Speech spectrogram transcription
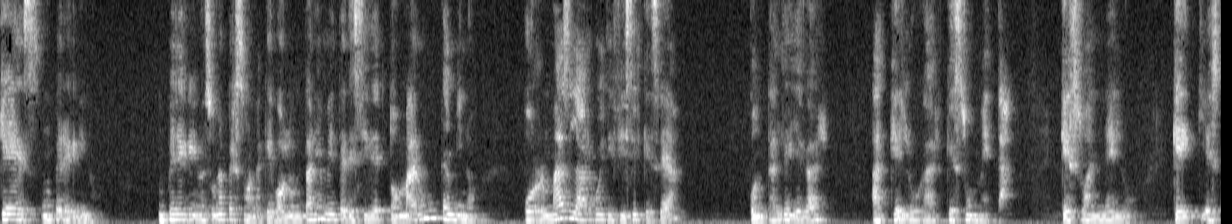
¿Qué es un peregrino? Un peregrino es una persona que voluntariamente decide tomar un camino, por más largo y difícil que sea, con tal de llegar a aquel lugar que es su meta, que es su anhelo, que es,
